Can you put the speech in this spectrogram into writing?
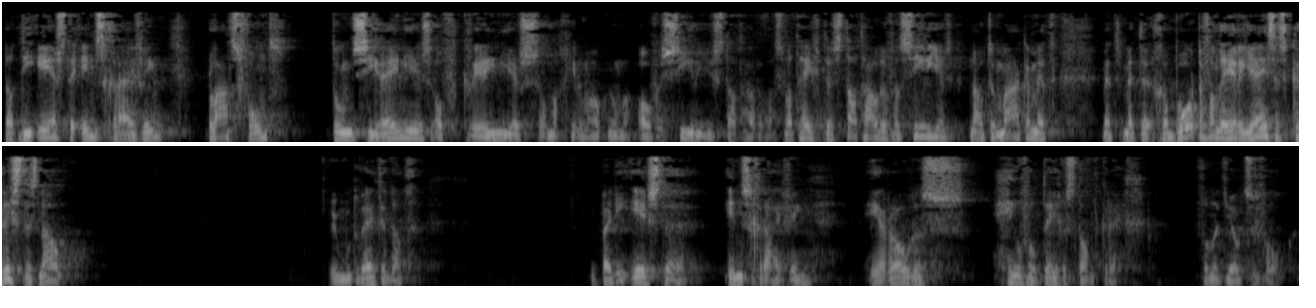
dat die eerste inschrijving plaatsvond toen Sirenius of Quirinius, zo mag je hem ook noemen, over Syrië stadhouder was. Wat heeft de stadhouder van Syrië nou te maken met, met, met de geboorte van de Heer Jezus Christus? Nou, u moet weten dat bij die eerste inschrijving Herodes heel veel tegenstand kreeg van het Joodse volk.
